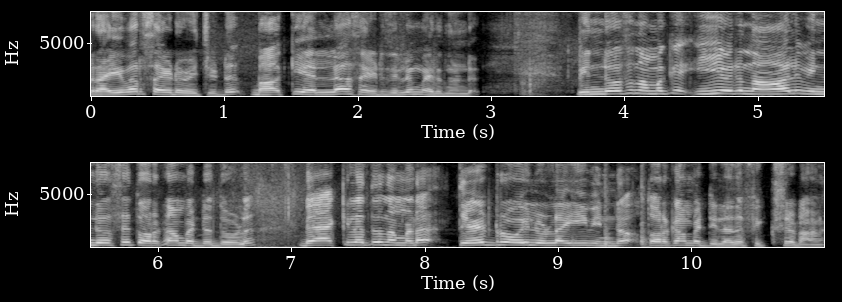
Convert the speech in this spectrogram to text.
ഡ്രൈവർ സൈഡ് വെച്ചിട്ട് ബാക്കി എല്ലാ സൈഡ്സിലും വരുന്നുണ്ട്. വിൻഡോസ് നമുക്ക് ഈ ഒരു നാല് വിൻഡോസേ തുറക്കാൻ പറ്റത്തുള്ളൂ. ബാക്കിലത്തെ നമ്മുടെ തേർഡ് റോയിലുള്ള ഈ വിൻഡോ തുറക്കാൻ പറ്റില്ല അത് ഫിക്സഡ് ആണ്.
